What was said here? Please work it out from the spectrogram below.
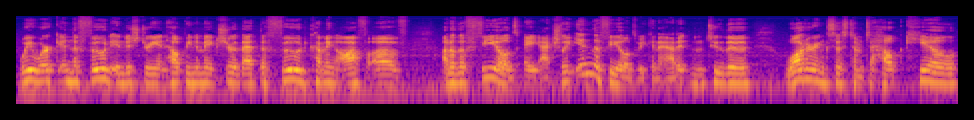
We work in the food industry and helping to make sure that the food coming off of out of the fields, actually in the fields, we can add it into the watering system to help kill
